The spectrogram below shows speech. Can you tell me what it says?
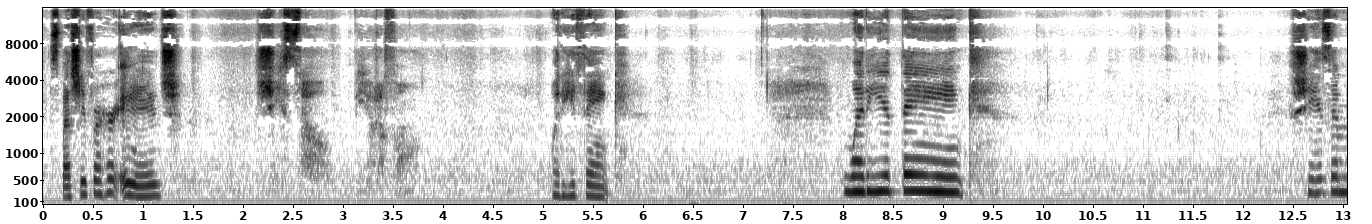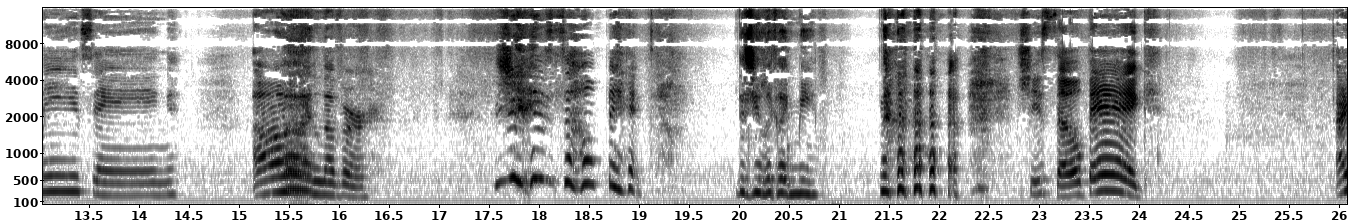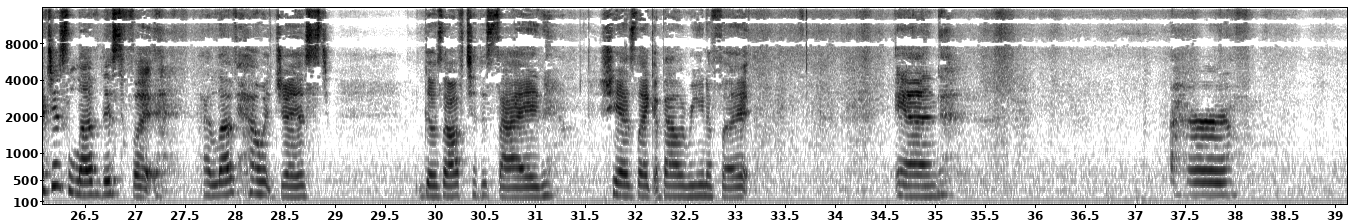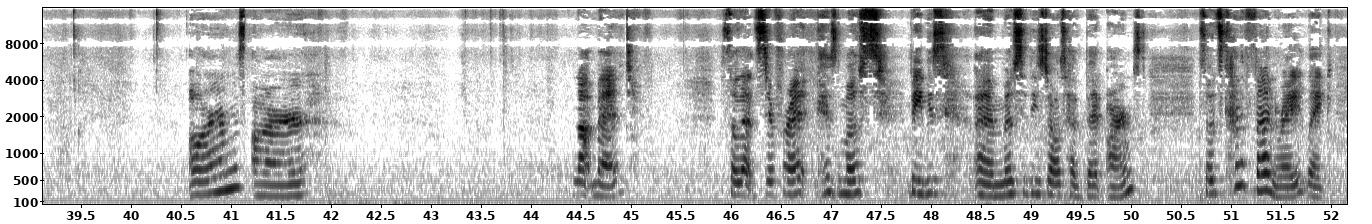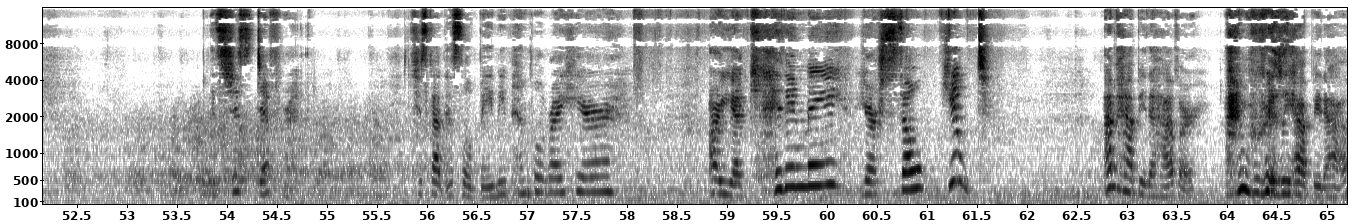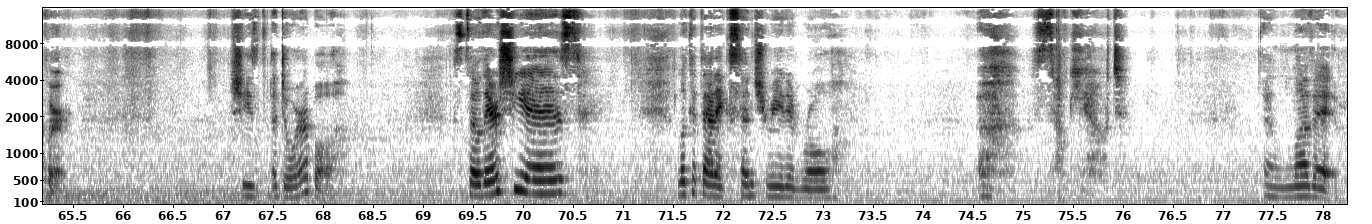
Especially for her age. She's so beautiful. What do you think? What do you think? She's amazing. Oh, I love her. She's so big. Does she look like me? She's so big. I just love this foot. I love how it just goes off to the side. She has like a ballerina foot. And her arms are not bent. So that's different because most babies, um, most of these dolls have bent arms. So it's kind of fun, right? Like, it's just different. She's got this little baby pimple right here. Are you kidding me? You're so cute. I'm happy to have her. I'm really happy to have her. She's adorable. So there she is. Look at that accentuated roll. Ugh, so cute. I love it.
